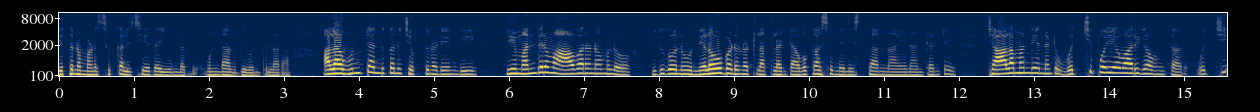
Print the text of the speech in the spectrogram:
ఇతని మనసు కలిసేదై ఉండదు ఉండాలి దేవుని పిల్లరా. అలా ఉంటే అందుకని చెప్తున్నాడు ఏంది? ఈ మందిరం ఆవరణంలో ఇదిగో నువ్వు నిలవబడినట్లు అట్లాంటి అవకాశం నేను ఇస్తాను నాయన అంటే చాలామంది ఏంటంటే వచ్చిపోయేవారిగా ఉంటారు. వచ్చి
